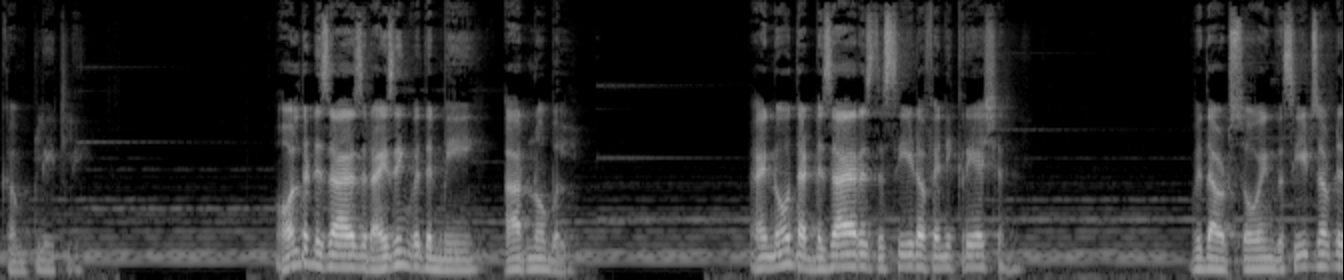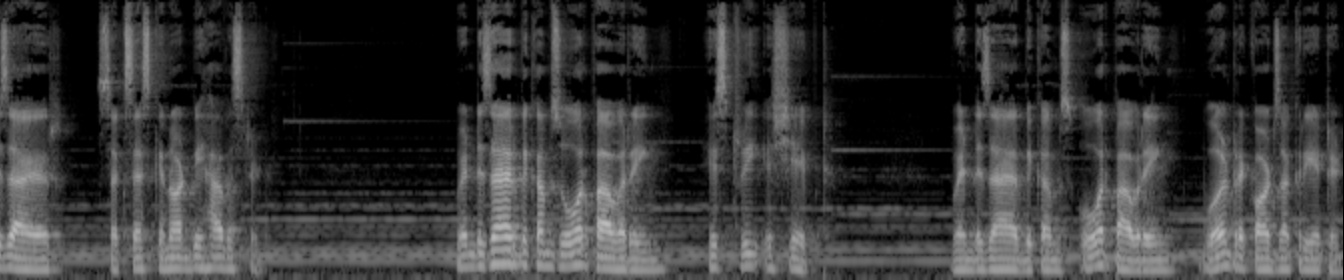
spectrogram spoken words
completely. All the desires rising within me are noble. I know that desire is the seed of any creation. Without sowing the seeds of desire, success cannot be harvested. When desire becomes overpowering, history is shaped. When desire becomes overpowering, world records are created.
